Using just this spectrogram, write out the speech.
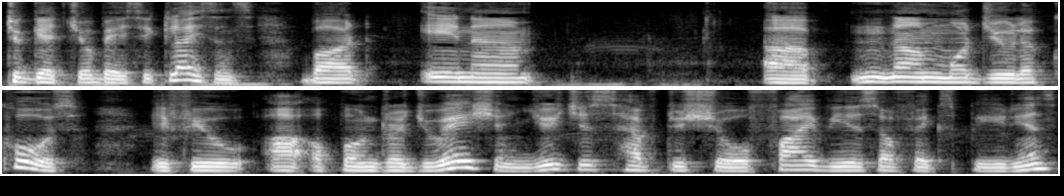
to get your basic license. But in a, a non-modular course, if you are upon graduation, you just have to show five years of experience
